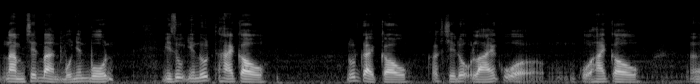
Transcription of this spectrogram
nằm trên bản 4x4 ví dụ như nút hai cầu nút gài cầu các chế độ lái của của hai cầu uh,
